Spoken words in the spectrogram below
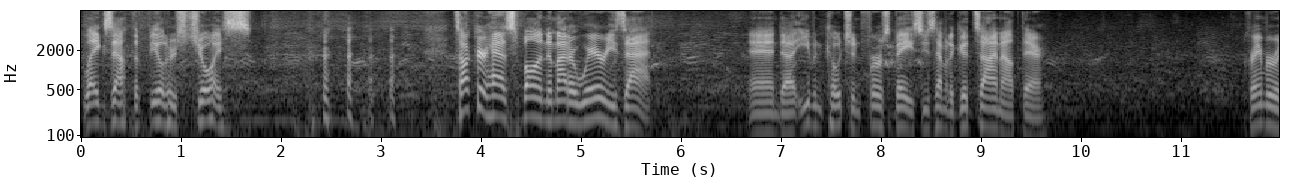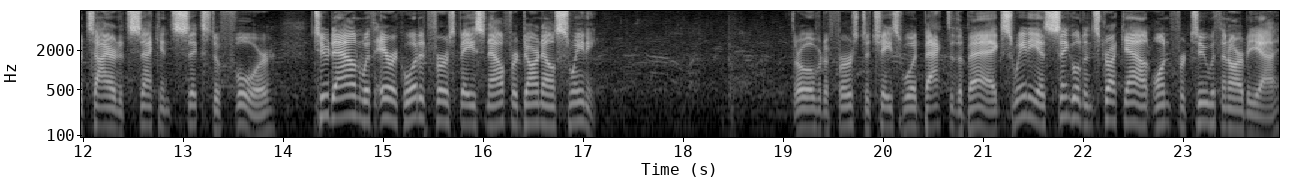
legs out the fielder's choice. Tucker has fun no matter where he's at and uh, even coaching first base. He's having a good time out there. Kramer retired at second, six to four. Two down with Eric Wood at first base now for Darnell Sweeney. Throw over to first to Chase Wood back to the bag. Sweeney has singled and struck out, one for two with an RBI.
